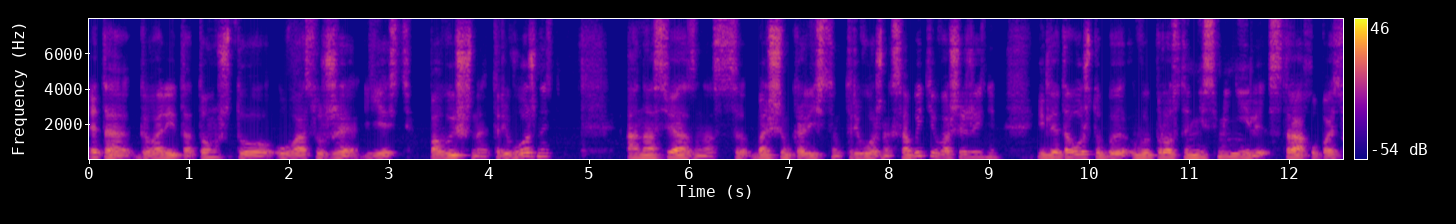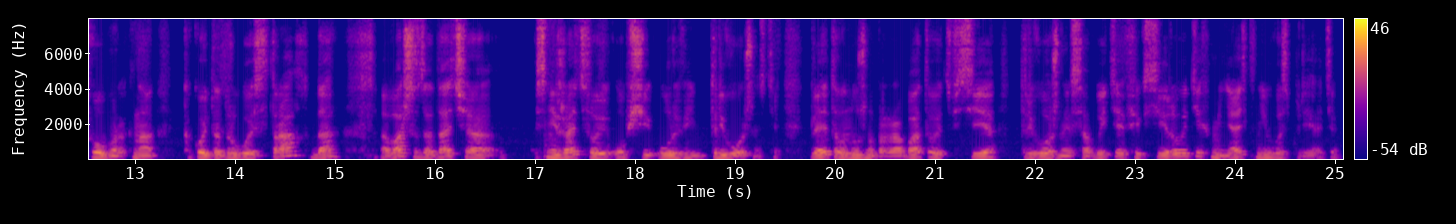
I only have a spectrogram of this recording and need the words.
это говорит о том, что у вас уже есть повышенная тревожность, она связана с большим количеством тревожных событий в вашей жизни. И для того, чтобы вы просто не сменили страх упасть в обморок на какой-то другой страх, да, ваша задача снижать свой общий уровень тревожности. Для этого нужно прорабатывать все тревожные события, фиксировать их, менять к ним восприятие.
